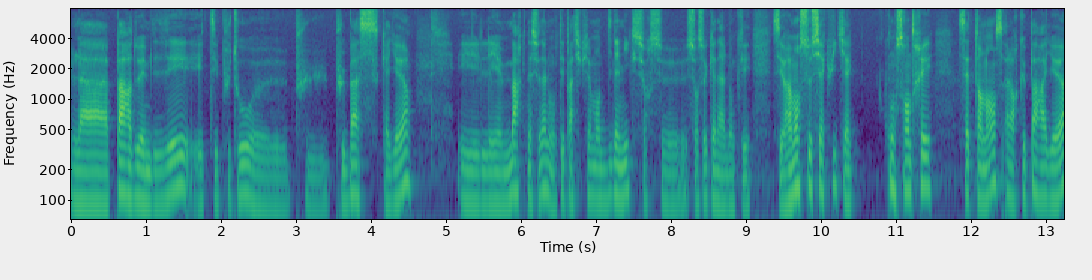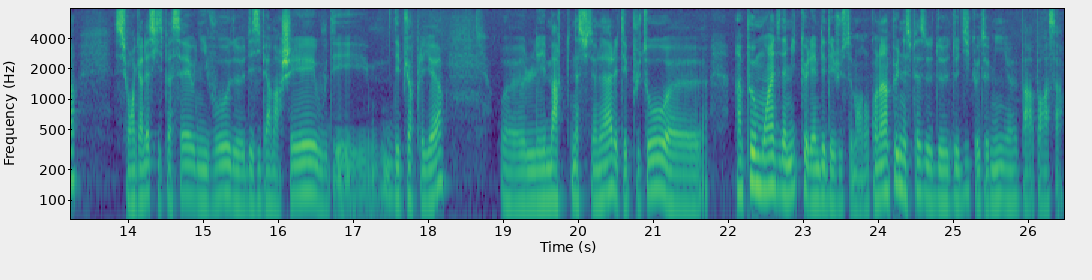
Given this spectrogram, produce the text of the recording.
la part de MDD était plutôt plus, plus basse qu'ailleurs. Et les marques nationales ont été particulièrement dynamiques sur ce, sur ce canal. Donc c'est vraiment ce circuit qui a concentré cette tendance, alors que par ailleurs, si on regardait ce qui se passait au niveau des hypermarchés ou des, des pure players, euh, les marques nationales étaient plutôt euh, un peu moins dynamiques que les MDD justement. Donc on a un peu une espèce de, de, dichotomie euh, par rapport à ça.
